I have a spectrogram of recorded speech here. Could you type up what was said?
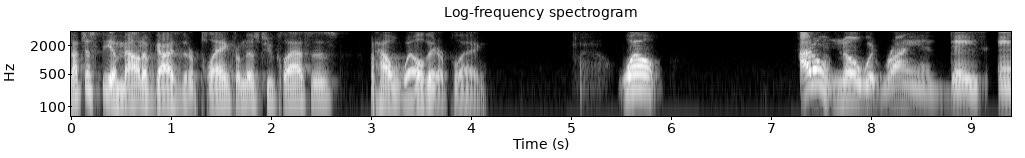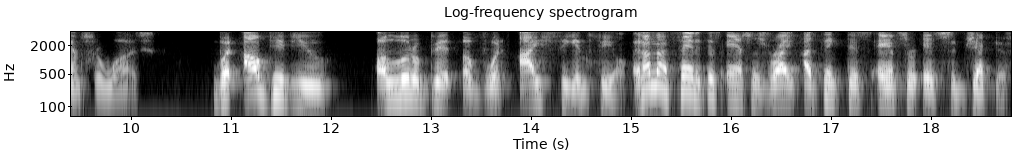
not just the amount of guys that are playing from those two classes, but how well they are playing. Well, I don't know what Ryan Day's answer was, but I'll give you a little bit of what I see and feel. And I'm not saying that this answer is right. I think this answer is subjective.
